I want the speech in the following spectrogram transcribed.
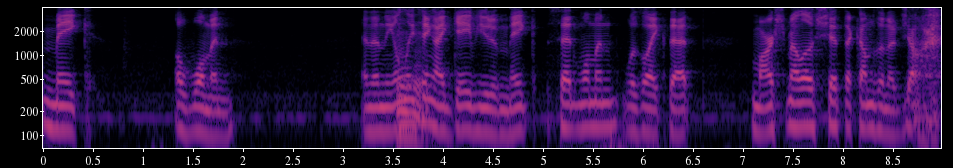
make a woman," and then the only Mhm. thing I gave you to make said woman was like that marshmallow shit that comes in a jar.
